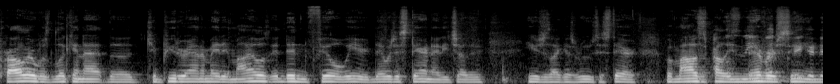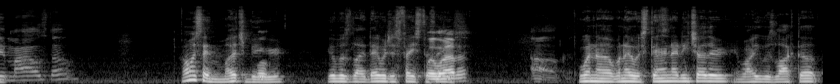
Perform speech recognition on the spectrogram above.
Prowler was looking at the computer animated Miles, it didn't feel weird. They were just staring at each other. He was just like, "It's rude to stare." But Miles has probably Wasn't he never much bigger than Miles though. I won't say much bigger. It was like they were just face to Wait, what face happened? Oh, okay. when uh when they were staring at each other while he was locked up.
